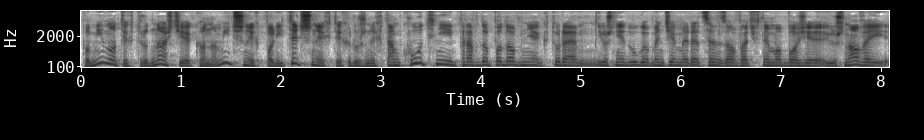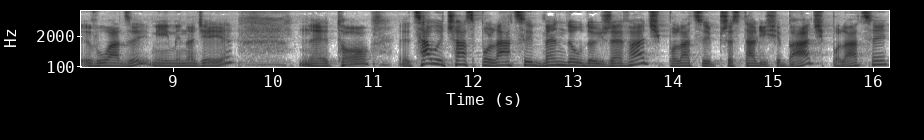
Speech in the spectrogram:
pomimo tych trudności ekonomicznych, politycznych, tych różnych tam kłótni prawdopodobnie, które już niedługo będziemy recenzować w tym obozie już nowej władzy, miejmy nadzieję, to cały czas Polacy będą dojrzewać, Polacy przestali się bać, Polacy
